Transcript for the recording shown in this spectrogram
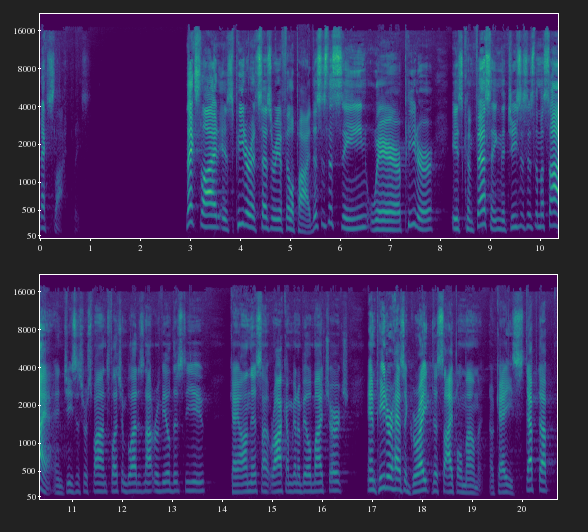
Next slide, please. Next slide is Peter at Caesarea Philippi. This is the scene where Peter is confessing that Jesus is the Messiah. And Jesus responds, Flesh and blood has not revealed this to you. Okay, on this rock I'm going to build my church. And Peter has a great disciple moment. Okay, he stepped up,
